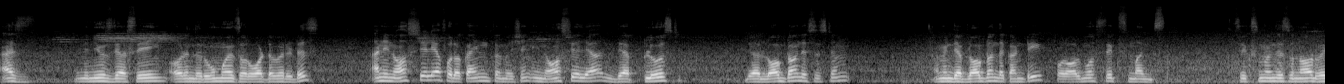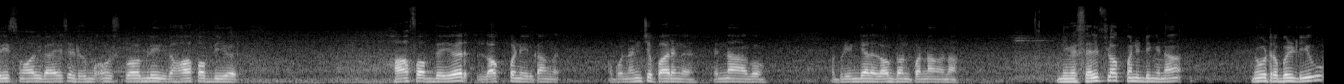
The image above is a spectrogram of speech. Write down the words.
as in the news they are saying or in the rumors or whatever it is and in australia for a kind information in australia they have closed they have locked down the system i mean they have locked down the country for almost 6 months 6 months is not very small guys. It is most probably the half of the year. Half of the year lock பண்ணியிருக்காங்க. அப்போ நினச்சி பாருங்கள் என்ன ஆகும்? அப்படி இந்தியாவில் லாக்டவுன் பண்ணாங்கன்னா. நீங்கள் செல்ஃப் லாக் பண்ணிட்டீங்கன்னா no trouble to you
